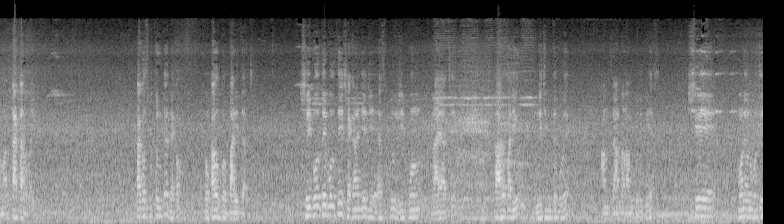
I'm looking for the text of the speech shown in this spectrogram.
আমার কাকার বাইক। কাগজপত্র উঠে দেখো তো কাগজ বাড়িতে আছে। সেই বলতে বলতে সেখানে যে এসপি রিপন রায় আছে, তার বাড়িও নিশ্চিন্তপুরে আন্ডারাম করে পিএস সে মনে মনে বলছে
